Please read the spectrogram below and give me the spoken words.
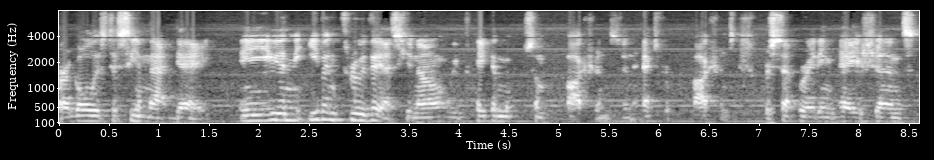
Our goal is to see them that day even even through this, you know, we've taken some precautions and extra precautions. We're separating patients,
